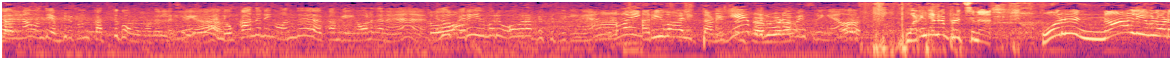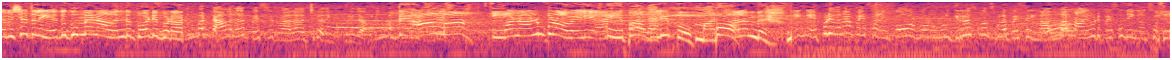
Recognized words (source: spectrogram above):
கேர்ள்னா வந்து எப்படி இருக்கும்னு கத்துக்கோங்க முதல்ல சரியா? உட்காந்து நீங்க வந்து காமிக்கிறீங்க அவ்வளவுதானே? பெரிய இது மாதிரி ஓவரா பேசிட்டு இருக்கீங்க. அறிவாளித்தனம். ஏன் பேசுறீங்க? உனக்கு என்ன பிரச்சனை. ஒரு நாள் இவளோட விஷயத்துல எதுக்குமே நான் வந்து போட்டி போட. ரொம்ப தேவையில்லாத பேசிட்டு வேலை வச்சுக்காதீங்க புரியுதா? ஆமா. உன்னை அனுப்பணும் வெளியே. போ வெளியே போ. கிளம்பு. நீங்க எப்படி வேணா பேசுறீங்க. கோவம் உங்களுக்கு irresponsible-ஆ பேசுறீங்க அது மாதிரி நான் இப்படி பேசுறீங்கன்னு சொல்லி.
